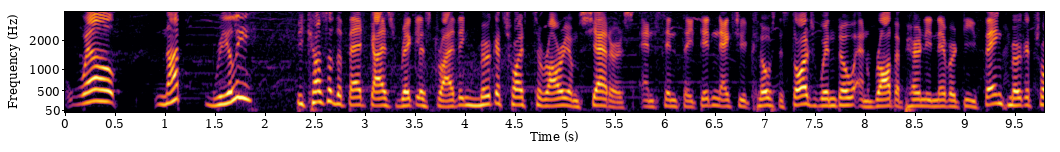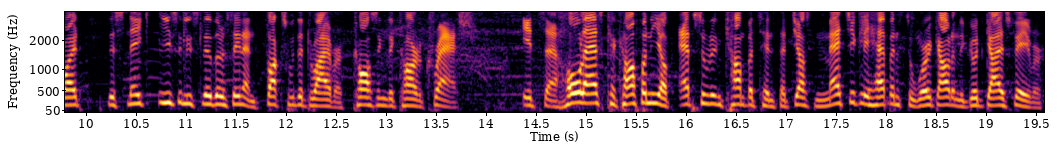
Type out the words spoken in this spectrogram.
Well, not really. Because of the bad guy's reckless driving, Murgatroyd's terrarium shatters, and since they didn't actually close the storage window and Rob apparently never defanged Murgatroyd, the snake easily slithers in and fucks with the driver, causing the car to crash. It's a whole ass cacophony of absolute incompetence that just magically happens to work out in the good guy's favor.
